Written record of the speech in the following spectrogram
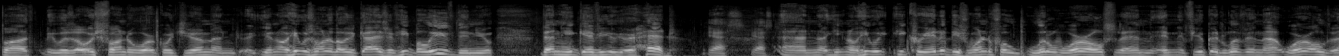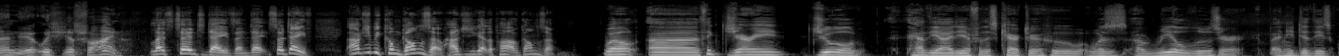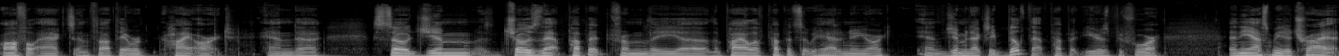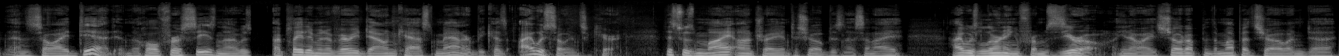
But it was always fun to work with Jim, and you know he was one of those guys. If he believed in you, then he gave you your head, Yes, yes. and uh, you know he he created these wonderful little worlds, and and if you could live in that world, then it was just fine. Let's turn to Dave then. Dave, so, Dave, how did you become Gonzo? How did you get the part of Gonzo? Well, uh, I think Jerry Juhl had the idea for this character who was a real loser, and he did these awful acts and thought they were high art. And uh, so Jim chose that puppet from the uh, the pile of puppets that we had in New York, and Jim had actually built that puppet years before. and he asked me to try it, and so I did. And the whole first season, I was I played him in a very downcast manner because I was so insecure. This was my entree into show business, and I I was learning from zero. You know, I showed up at the Muppet Show and. Uh,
